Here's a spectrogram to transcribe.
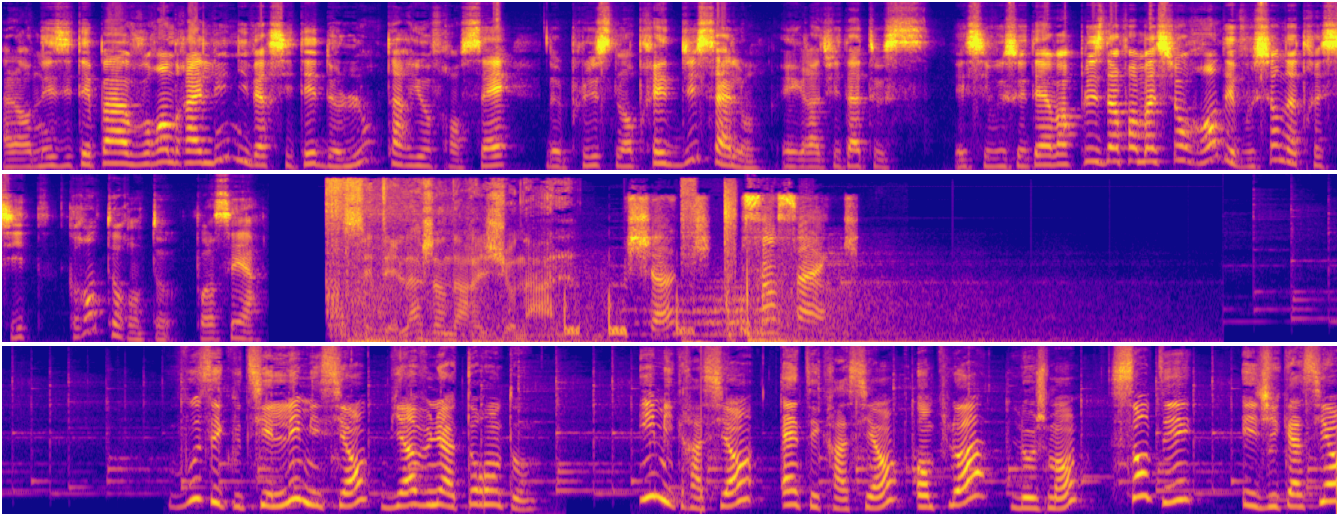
Alors n'hésitez pas à vous rendre à l'Université de l'Ontario français. De plus, l'entrée du salon est gratuite à tous. Et si vous souhaitez avoir plus d'informations, rendez-vous sur notre site grandtoronto.ca. C'était l'agenda régional. Choc 105. Vous écoutiez l'émission Bienvenue à Toronto. Immigration, intégration, emploi, logement, santé, éducation.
